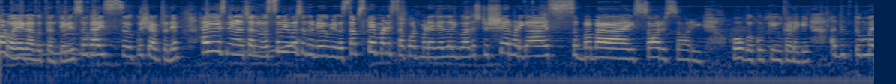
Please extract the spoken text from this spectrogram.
ನೋಡುವ ಹೇಗಾಗುತ್ತೆ ಅಂತೇಳಿ. ಸೊ ಗೈಸ್ ಖುಷಿ ಆಗ್ತದೆ. ಹಾಗೆ ಗೈಸ್ ನೀವು ನನ್ನ ಚಾನಲ್ ಹೊಸ ವ್ಯೂವರ್ಸ್ ಆದರೆ ಬೇಗ ಬೇಗ ಸಬ್ಸ್ಕ್ರೈಬ್ ಮಾಡಿ ಸಪೋರ್ಟ್ ಮಾಡಿ, ಹಾಗೆ ಎಲ್ಲರಿಗೂ ಆದಷ್ಟು ಶೇರ್ ಮಾಡಿ ಗಾಯ್ಸ್ ಬಾಯ್ ಸಾರಿ ಸಾರಿ ಹೋಗೋ ಕುಕ್ಕಿಂಗ್ ಕಡೆಗೆ. ಅದು ತುಂಬಾ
